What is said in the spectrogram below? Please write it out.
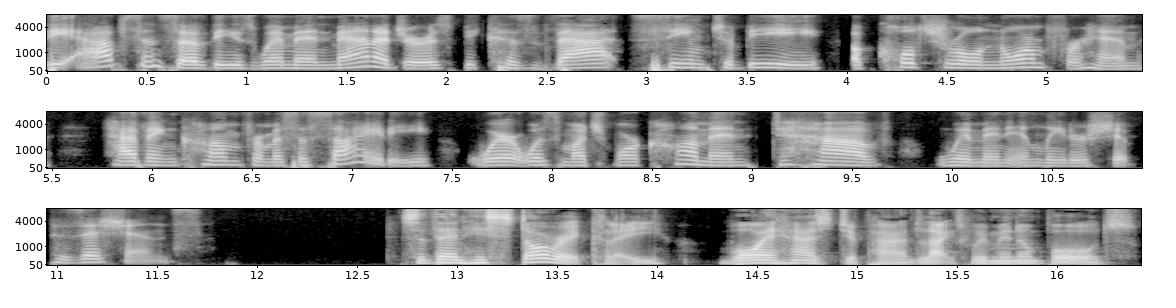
the absence of these women managers because that seemed to be a cultural norm for him having come from a society where it was much more common to have women in leadership positions. So, then historically, why has Japan lacked women on boards?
